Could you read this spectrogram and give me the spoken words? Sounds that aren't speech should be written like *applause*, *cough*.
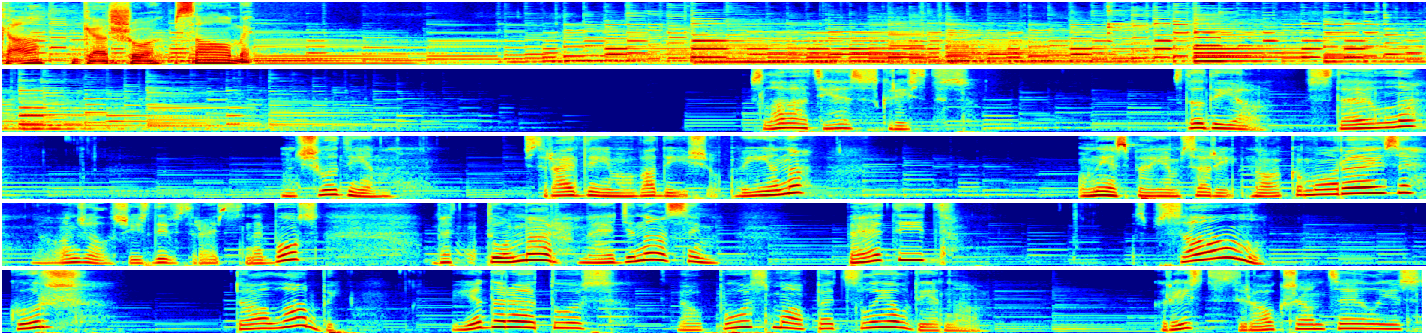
Kā garšo psalmi? Slavēts Jēzus Kristus. Studijā Stela. Un šodien es raidījumu vadīšu viena. Un iespējams arī nākamo reizi. Jā, Anžela šīs divas reizes nebūs. Bet tomēr mēģināsim pētīt psalmu, kurš tā labi iedarētos jau posmā pēc lieldienām. Kristus ir augšām cēlies,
